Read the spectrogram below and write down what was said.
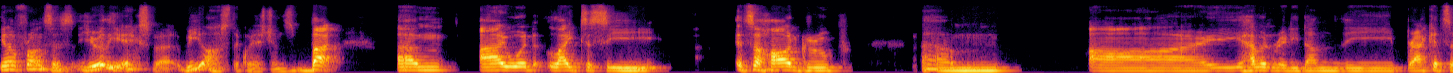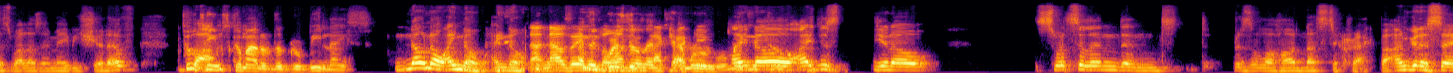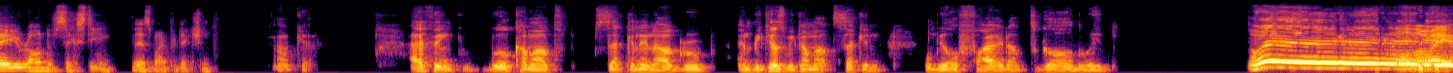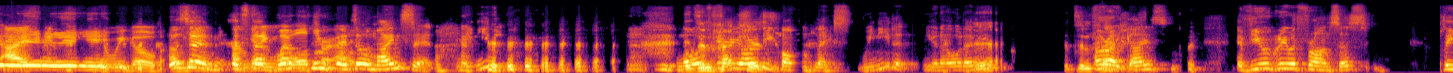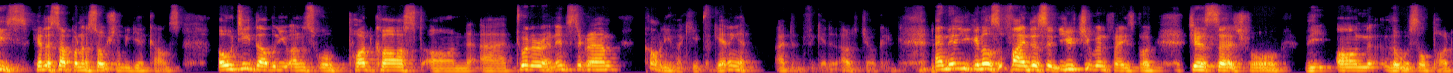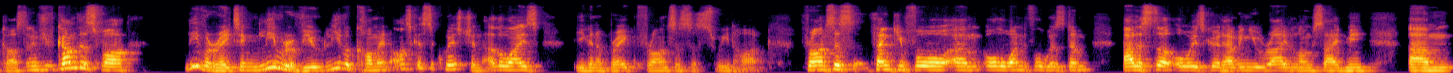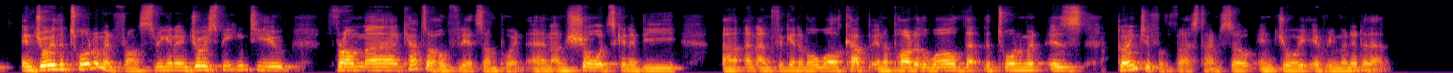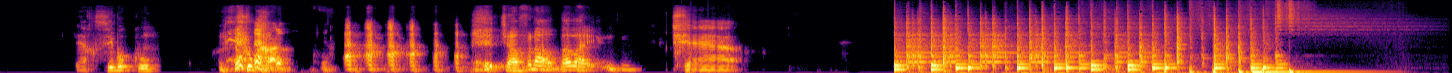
You know, Francis, you're the expert. We ask the questions, but um, I would like to see. It's a hard group. Um, I haven't really done the brackets as well as I maybe should have. Two but... teams come out of the group. Be nice. No, no, I know, I know. Now, now Zayn is the Brazil one and Cameroon will I know. I just, you know, Switzerland and Brazil are hard nuts to crack. But I'm gonna say round of 16. There's my prediction. Okay. I think we'll come out second in our group, and because we come out second, we'll be all fired up to go all the way. Hey! All the way. All right. Here we go. I'm Listen, getting, I'm it's getting that my bulletproof Walter out. Mindset. We need it. No it's inferiority infectious. complex. We need it. You know what I mean? Yeah. It's infectious. All right, guys. If you agree with Francis, please hit us up on our social media accounts. OTW underscore podcast on uh, Twitter and Instagram. Can't believe I keep forgetting it. I didn't forget it. I was joking. And then you can also find us on YouTube and Facebook. Just search for the On the Whistle podcast. And if you've come this far, leave a rating, leave a review, leave a comment, ask us a question. Otherwise, you're going to break Francis's sweetheart. Francis, thank you for um, all the wonderful wisdom. Alistair, always good having you ride alongside me. Um, enjoy the tournament, Francis. We're going to enjoy speaking to you from uh, Qatar, hopefully, at some point. And I'm sure it's going to be uh, an unforgettable World Cup in a part of the world that the tournament is going to for the first time. So enjoy every minute of that. Merci beaucoup. Shukran. Ciao for now. Bye bye. Ciao.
